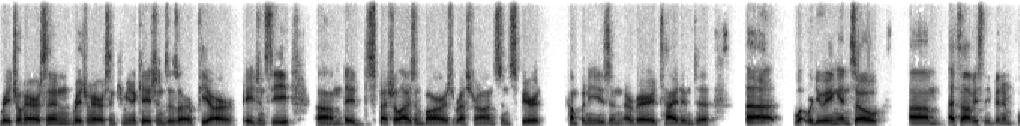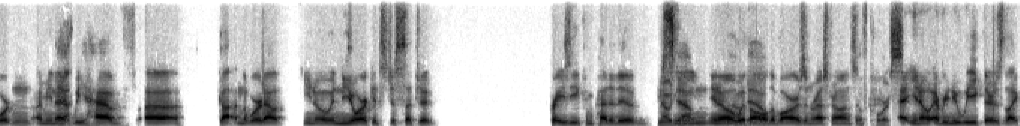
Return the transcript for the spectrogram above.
Rachel Harrison. Rachel Harrison Communications is our PR agency. Um, they specialize in bars, restaurants, and spirit companies, and are very tied into uh, what we're doing. And so um, that's obviously been important. I mean, Yeah. I, we have uh, gotten the word out. You know, in New York, it's just such a crazy competitive No scene. doubt. You know, No with all the bars and restaurants and Of course. uh, you know every new week there's like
